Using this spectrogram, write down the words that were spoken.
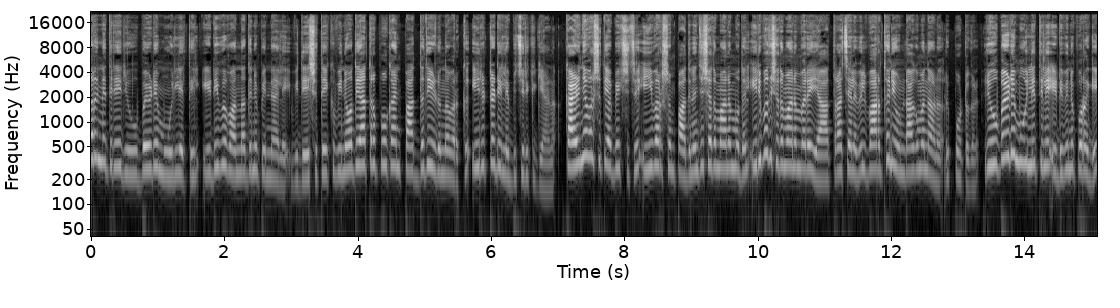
ഡോളറിനെതിരെ രൂപയുടെ മൂല്യത്തിൽ ഇടിവ് വന്നതിനു പിന്നാലെ വിദേശത്തേക്ക് വിനോദയാത്ര പോകാൻ പദ്ധതിയിടുന്നവർക്ക് ഇരുട്ടടി ലഭിച്ചിരിക്കുകയാണ്. കഴിഞ്ഞ വർഷത്തെ അപേക്ഷിച്ച് ഈ വർഷം പതിനഞ്ച് ശതമാനം മുതൽ ഇരുപത് ശതമാനം വരെ യാത്രാ ചെലവിൽ വർധനയുണ്ടാകുമെന്നാണ് റിപ്പോർട്ടുകൾ. രൂപയുടെ മൂല്യത്തിലെ ഇടിവിനു പുറകെ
